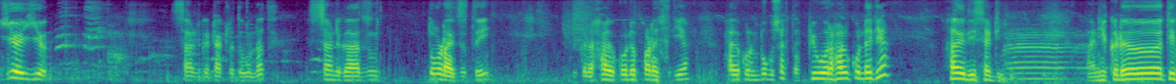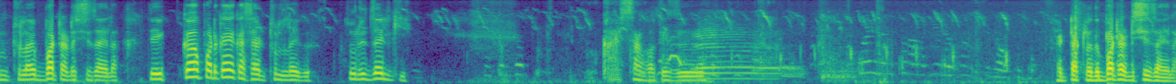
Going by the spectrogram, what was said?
ये ये. सांडगं टाकलं तर उन्हात. सांडगं अजून तोडायचं ते. इकडं हळकुंड फोडायची ती हळकुंड बघू शकता. प्युअर हळकुंड आहे त्या हळदीसाठी. आणि इकडं तीन ठुला बटाटा शिजायला. ते कापड काय कसा ठुललाय ग. चुरीत जाईल की. काय सांगा त्याच? हे टाकलं तर बटाटा शिजायला.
